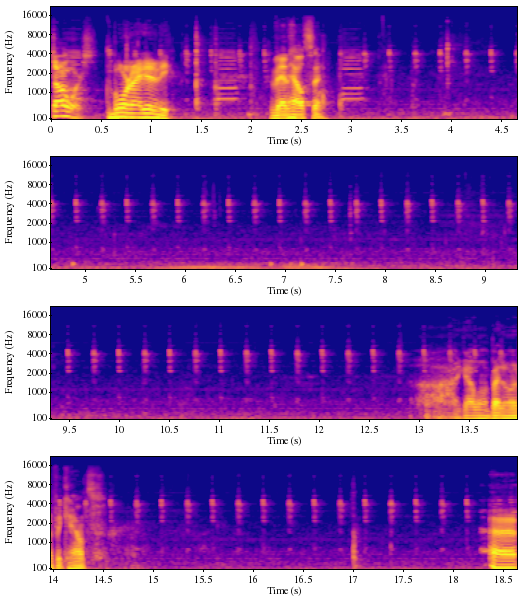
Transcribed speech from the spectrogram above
Star Wars. The Bourne Identity. Van Helsing. Ah, I got one, but I don't know if it counts. Uh,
